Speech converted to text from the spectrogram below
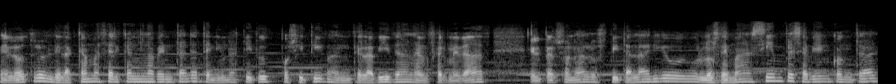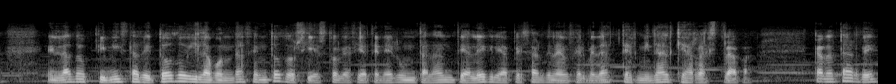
el otro, el de la cama cercana a la ventana, tenía una actitud positiva ante la vida, la enfermedad, el personal hospitalario, los demás. Siempre sabía encontrar el lado optimista de todo y la bondad en todos, y esto le hacía tener un talante alegre a pesar de la enfermedad terminal que arrastraba. Cada tarde,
